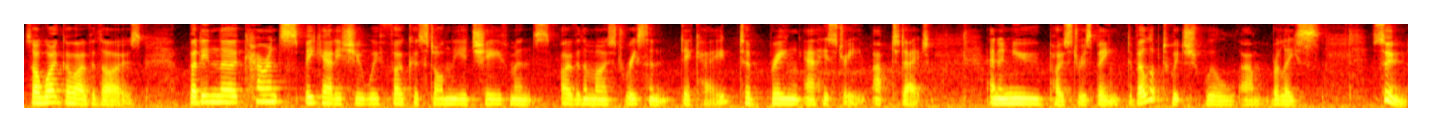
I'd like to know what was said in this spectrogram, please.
so I won't go over those. But in the current Speak Out issue, we've focused on the achievements over the most recent decade to bring our history up to date. And a new poster is being developed, which we'll um, release soon.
